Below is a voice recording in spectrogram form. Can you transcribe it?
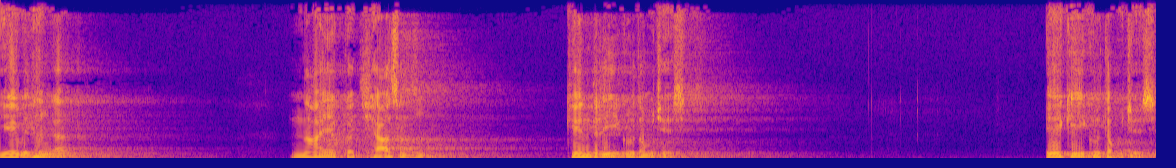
ఏ విధంగా? నా యొక్క ధ్యాసను కేంద్రీకృతము చేసి ఏకీకృతము చేసి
